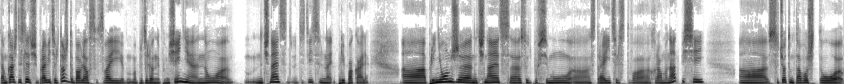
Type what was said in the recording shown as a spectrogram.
Там каждый следующий правитель тоже добавлял свои определенные помещения, но начинается действительно при Покале. А, при нем же начинается, судя по всему, а, строительство храма надписей. А, с учетом того, что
